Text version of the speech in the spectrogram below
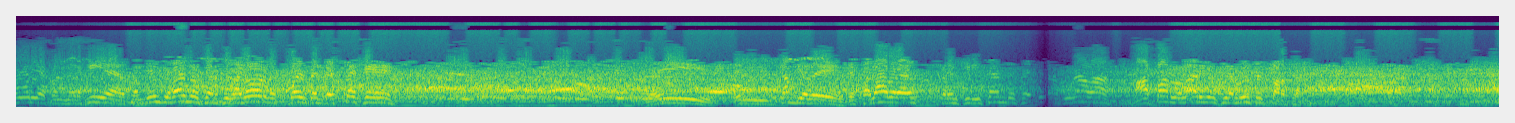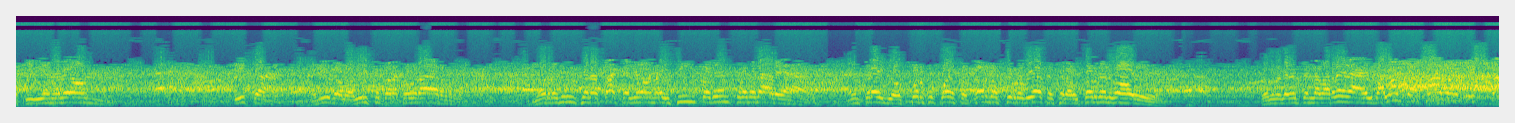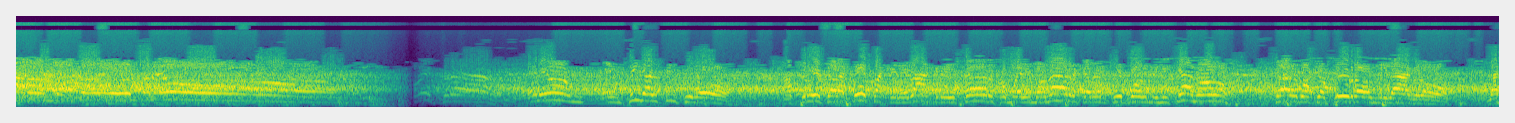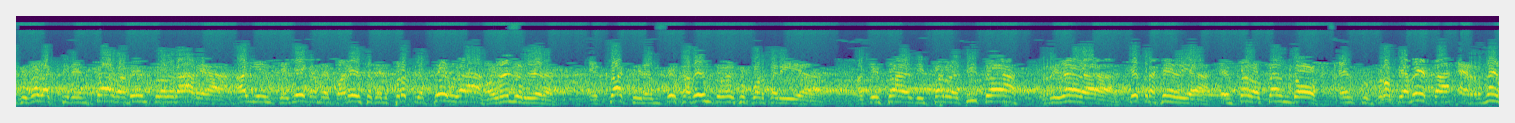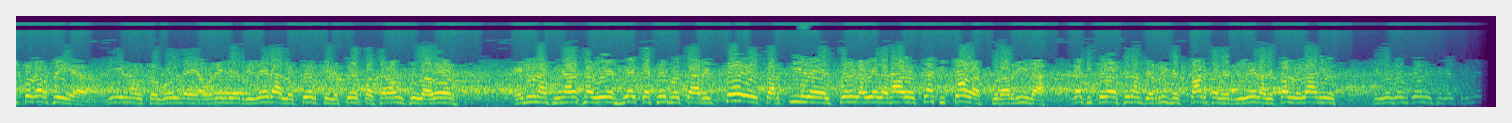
furia, con energía, también llevándose al jugador después del despeje. Y ahí el cambio de, palabras, tranquilizándose. Jugaba a Pablo Larios y a Ruiz Esparza. Aquí viene León. Tita, el ídolo, listo para cobrar. No renuncia al ataque León, hay cinco dentro del área. Entre ellos, por supuesto, Carlos Turrubiates, el autor del gol. Doblemente en la barrera, el balón pasado, el León. El León enfila el título, aprieta la copa que le va a acreditar como el monarca del fútbol mexicano, salvo que ocurra un milagro. La jugada accidentada dentro del área. Alguien que llega, me parece, del propio Puebla. Aurelio Rivera. Exacto, y la empuja dentro de su portería. Aquí está el disparo de Tita. Rivera, qué tragedia. Está dotando en su propia meta Ernesto García. Sí, un autogol de Aurelio Rivera, lo peor que le puede pasar a un jugador en una final, Javier, y hay que hacer notar, en todo el partido el Puebla había ganado casi todas por arriba, casi todas eran de Ruiz Esparza, de Rivera, de Pablo Larios, en los dos goles en el primer...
